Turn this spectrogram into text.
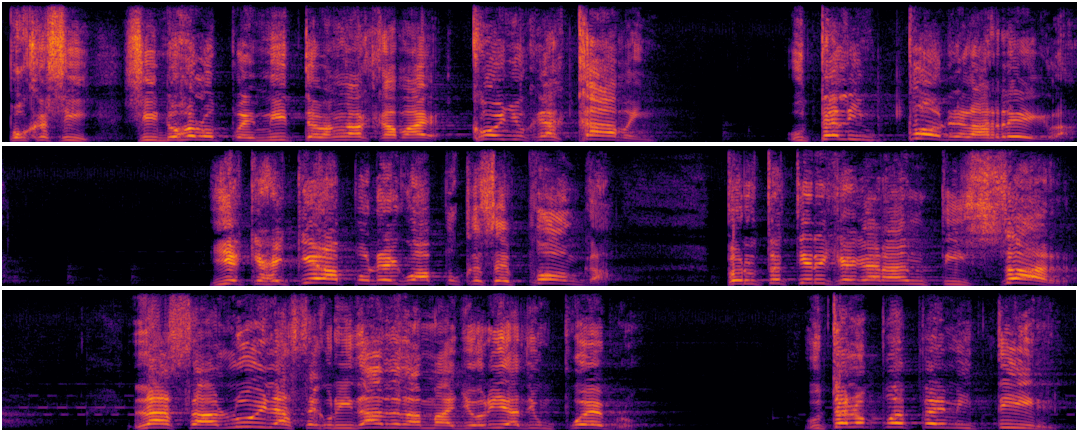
Porque si, si no se lo permite, van a acabar. Coño, que acaben. Usted le impone la regla. Y el que se quiera poner guapo, que se ponga. Pero usted tiene que garantizar la salud y la seguridad de la mayoría de un pueblo. Usted no puede permitir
